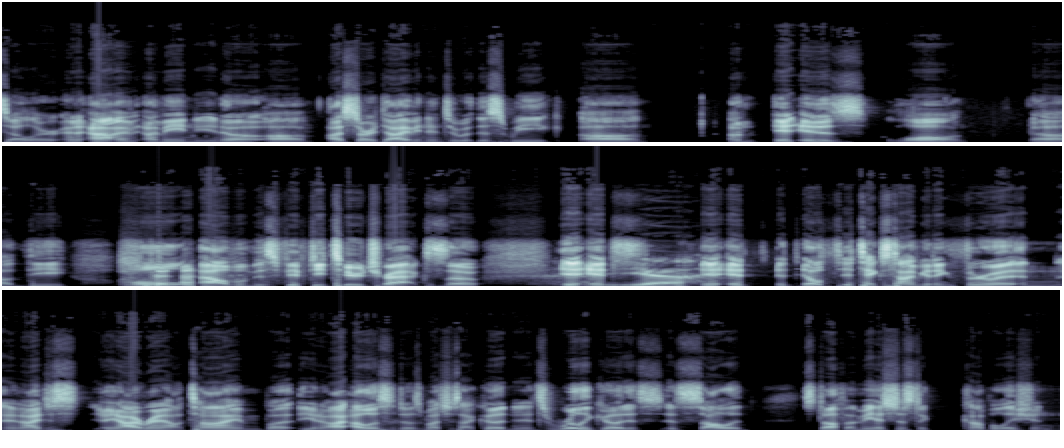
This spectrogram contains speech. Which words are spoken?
seller. And I, I mean, you know, uh, I started diving into it this week. Uh, it, it is long. Uh, the whole album is 52 tracks, so it, it's yeah. It it, it it takes time getting through it, and, and I just you know I ran out of time, but you know I, I listened to as much as I could, and it's really good. It's it's solid stuff. I mean, it's just a compilation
